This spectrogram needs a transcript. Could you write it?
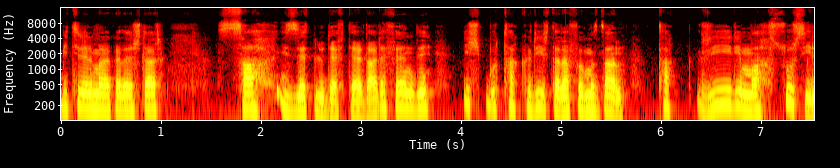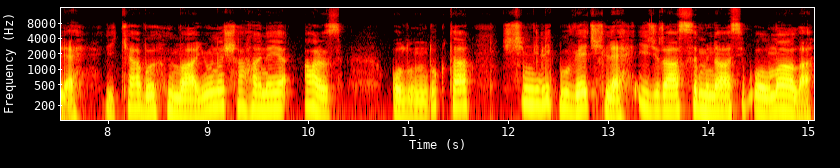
bitirelim arkadaşlar. Sah İzzetlü Defterdar Efendi iş bu takrir tarafımızdan takriri mahsus ile Rikab-ı Hümayun-u Şahane'ye arz olunduk da şimdilik bu veçle icrası münasip olmağla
